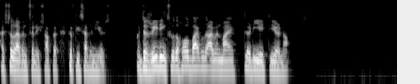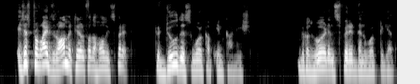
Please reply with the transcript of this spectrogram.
I still haven't finished after 57 years. But just reading through the whole Bible, I'm in my 38th year now. It just provides raw material for the Holy Spirit to do this work of incarnation. Because Word and Spirit then work together.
